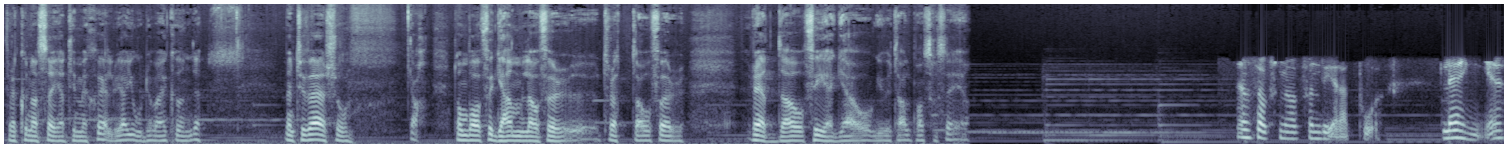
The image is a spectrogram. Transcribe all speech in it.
för att kunna säga till mig själv. Jag gjorde vad jag kunde. Men tyvärr så, ja, de var för gamla och för eh, trötta och för rädda och fega och gud vet allt man ska säga. En sak som jag har funderat på länge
